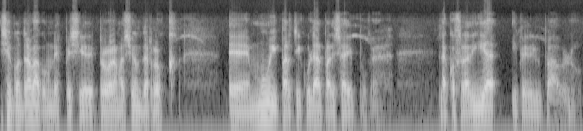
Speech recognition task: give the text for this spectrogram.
y se encontraba con una especie de programación de rock eh, muy particular para esa época. La cofradía y Pedro y Pablo.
